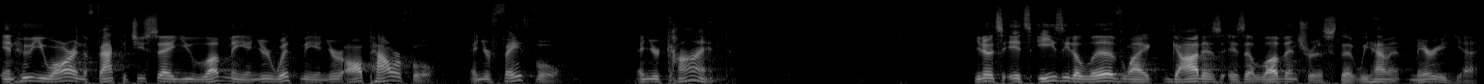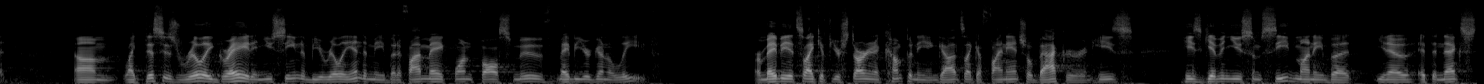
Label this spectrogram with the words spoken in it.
in who you are and the fact that you say you love me and you're with me and you're all powerful and you're faithful and you're kind. You know, it's, it's easy to live like God is, is a love interest that we haven't married yet. Um, like, this is really great, and you seem to be really into me, but if I make one false move, maybe you're going to leave. Or maybe it's like if you're starting a company and God's like a financial backer and he's, he's giving you some seed money, but, you know, at the next,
